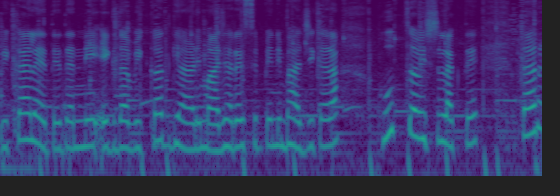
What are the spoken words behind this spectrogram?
विकायला येते. त्यांनी एकदा विकत घ्या आणि माझ्या रेसिपीने भाजी करा. खूप चविष्ट लागते. तर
